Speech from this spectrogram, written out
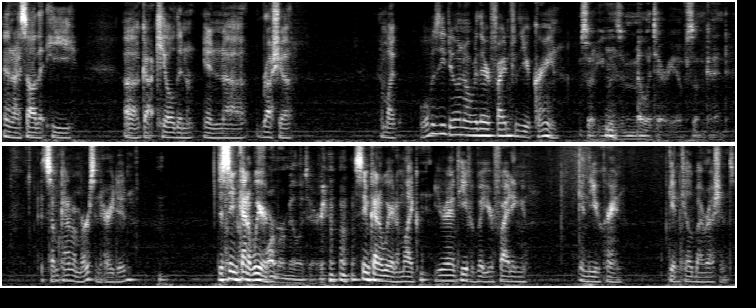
and I saw that he uh, got killed in in uh, Russia. I'm like, what was he doing over there fighting for the Ukraine? So he was a military of some kind. It's some kind of a mercenary, dude. Just seemed kind of weird. Former military. Seemed kind of weird. I'm like, you're Antifa, but you're fighting in the Ukraine, getting killed by Russians.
